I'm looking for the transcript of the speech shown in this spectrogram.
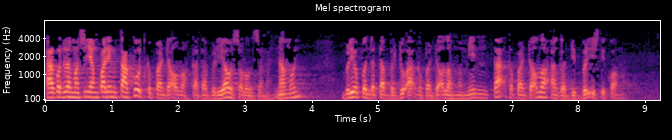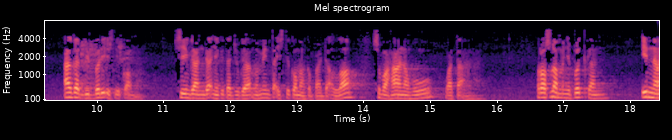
Aku adalah manusia yang paling takut kepada Allah, kata beliau sallallahu alaihi wasallam. Namun beliau pun tetap berdoa kepada Allah, meminta kepada Allah agar diberi istiqomah agar diberi istiqomah. Sehingga hendaknya kita juga meminta istiqomah kepada Allah Subhanahu wa taala. Rasulullah menyebutkan, "Inna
